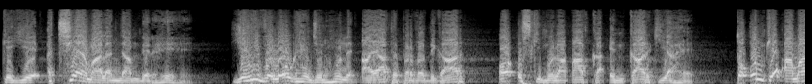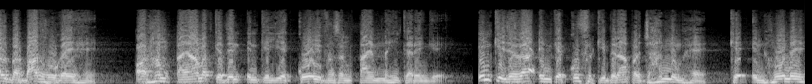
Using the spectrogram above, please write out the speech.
کہ یہ اچھے امال انجام دے رہے ہیں۔ یہی وہ لوگ ہیں جنہوں نے آیات پروردگار اور اس کی ملاقات کا انکار کیا ہے۔ تو ان کے امال برباد ہو گئے ہیں اور ہم قیامت کے دن ان کے لیے کوئی وزن قائم نہیں کریں گے۔ ان کی جگہ ان کے کفر کی بنا پر جہنم ہے کہ انہوں نے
